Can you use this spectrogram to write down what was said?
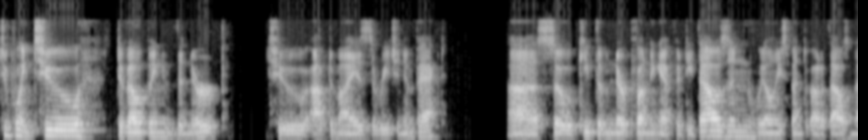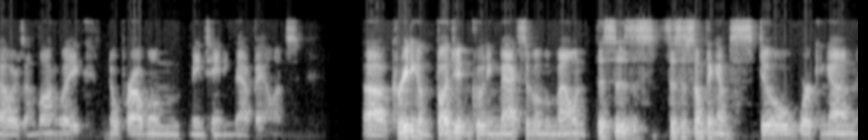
2.2, developing the NERP to optimize the reach and impact. Uh, so keep the NERP funding at 50,000. We only spent about $1,000 on Long Lake. No problem maintaining that balance. Uh, creating a budget including maximum amount. This is this is something I'm still working on.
